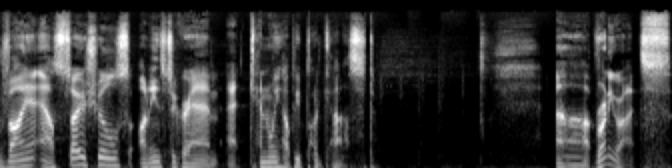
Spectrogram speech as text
via our socials on Instagram at Can We Help You Podcast. Uh, Ronnie writes,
